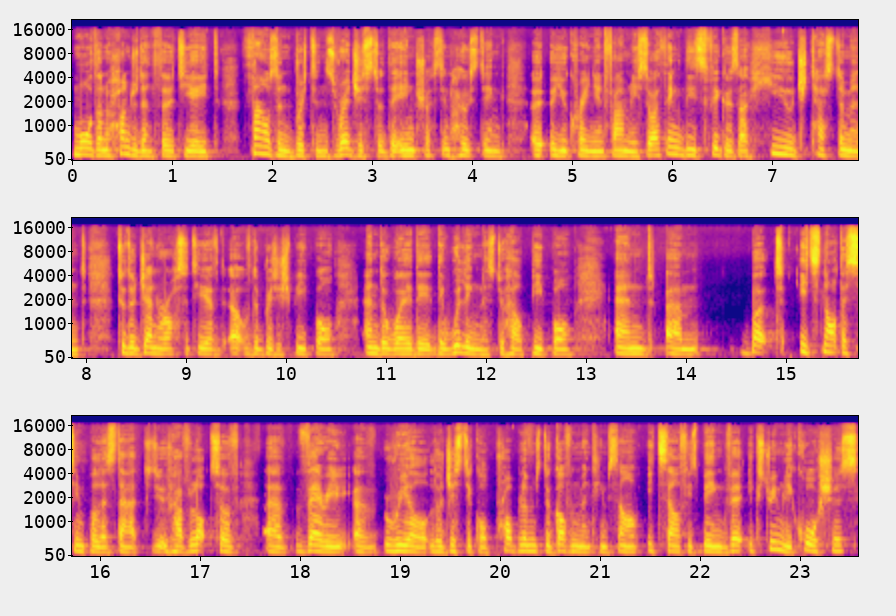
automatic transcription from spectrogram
more than 138,000 Britons registered their interest in hosting a, a Ukrainian family. So I think these figures are huge testament to the generosity of, of the British people and the way they, their willingness to help people. And um, but it's not as simple as that. You have lots of uh, very uh, real logistical problems. The government himself, itself is being very, extremely cautious,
